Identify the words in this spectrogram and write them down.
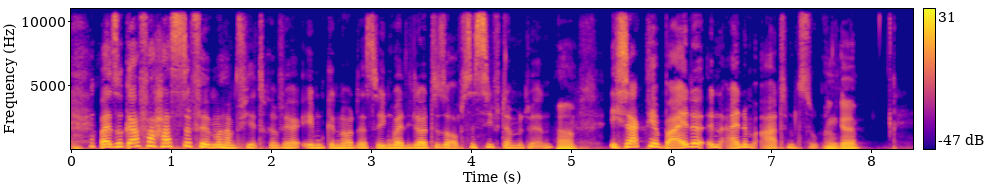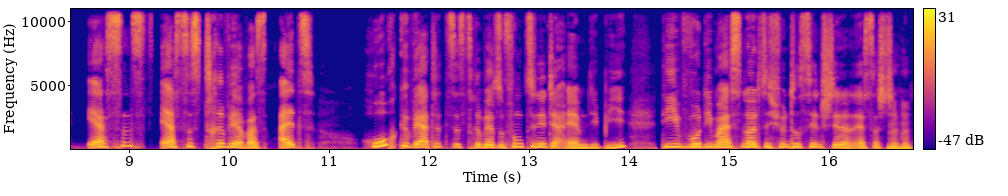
Weil sogar verhasste Filme haben viel Trivia, eben genau deswegen, weil die Leute so obsessiv damit werden. Ja. Ich sag dir beide in einem Atemzug. Okay. Erstens, erstes Trivia, was als hochgewertetes Trivia, so funktioniert ja IMDb, die, wo die meisten Leute sich für interessieren, stehen an erster Stelle. Mhm.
